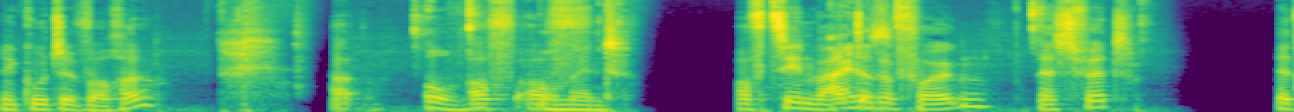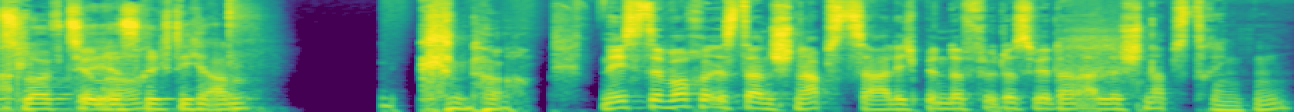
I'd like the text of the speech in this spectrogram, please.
eine gute Woche. Oh, Auf- auf- Moment. Auf zehn weitere Eines- Folgen. Restfett. Jetzt läuft's ja Genau. erst richtig an. Genau. Nächste Woche ist dann Schnapszahl. Ich bin dafür, dass wir dann alle Schnaps trinken.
